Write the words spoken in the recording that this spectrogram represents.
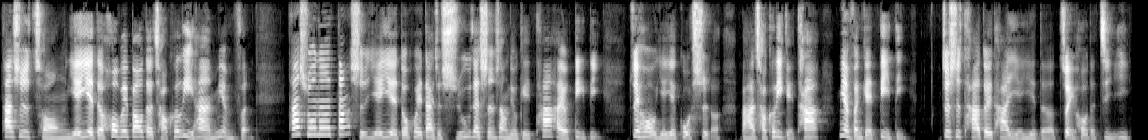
它是从爷爷的后背包的巧克力和面粉。他说呢，当时爷爷都会带着食物在身上留给他还有弟弟。最后爷爷过世了，把巧克力给他，面粉给弟弟。这是他对他爷爷的最后的记忆。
